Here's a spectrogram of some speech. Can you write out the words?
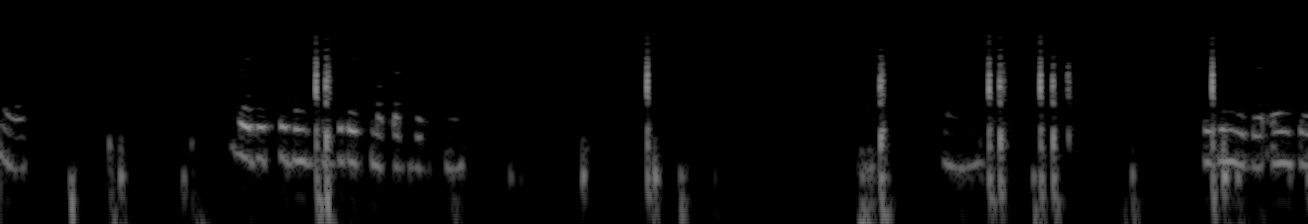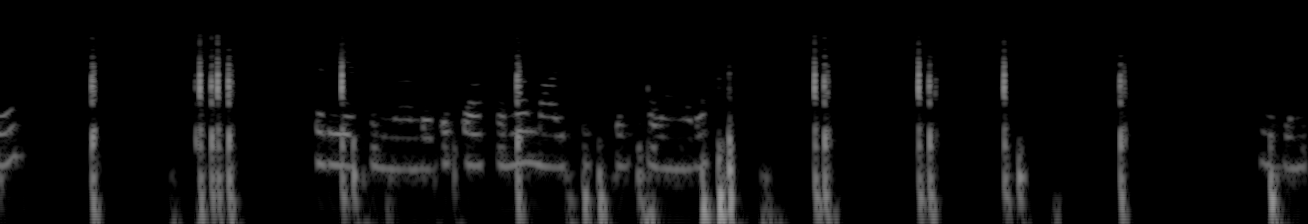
Evet. Buraya da istediğiniz gibi resim atabilirsiniz. Dediğim gibi önce sarıyı sınırlandırdık. Daha sonra mavi çizgi olanları gördüğünüz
